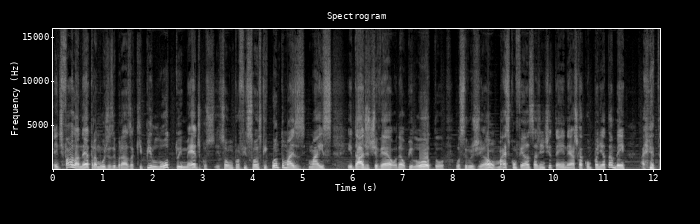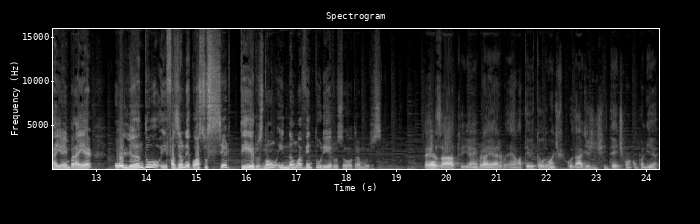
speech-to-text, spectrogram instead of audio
A gente fala, né, Tramujas e Brasa, que piloto e médicos são profissões que quanto mais, mais idade tiver, né, o piloto, o cirurgião, mais confiança a gente tem, né? Acho que a companhia também. Aí tá aí a Embraer olhando e fazendo negócios certeiros não, e não aventureiros, ô Tramujas. É, exato, e a Embraer, ela teve toda uma dificuldade, a gente entende que uma companhia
